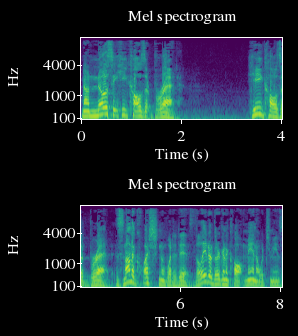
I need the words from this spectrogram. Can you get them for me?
Now, notice that he calls it bread. He calls it bread. It's not a question of what it is. The later they're going to call it manna, which means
